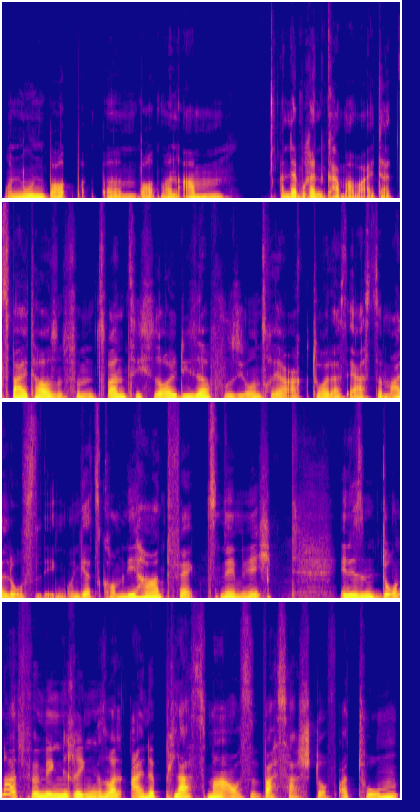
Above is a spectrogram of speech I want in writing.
und nun baut, ähm, baut man am, an der Brennkammer weiter. 2025 soll dieser Fusionsreaktor das erste Mal loslegen. Und jetzt kommen die Hard Facts, nämlich in diesem donutförmigen Ring soll eine Plasma aus Wasserstoffatomen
